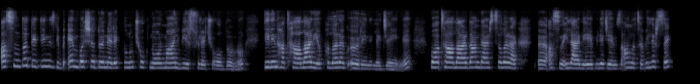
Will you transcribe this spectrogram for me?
aslında dediğiniz gibi en başa dönerek bunun çok normal bir süreç olduğunu, dilin hatalar yapılarak öğrenileceğini, bu hatalardan ders alarak e, aslında ilerleyebileceğimizi anlatabilirsek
